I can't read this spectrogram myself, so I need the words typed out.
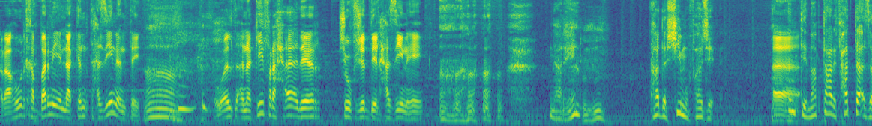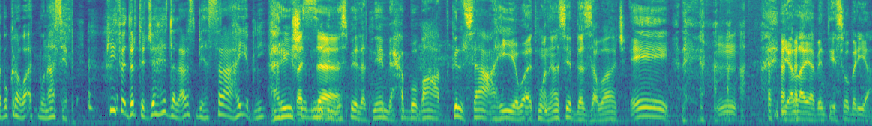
راهول خبرني إنك كنت حزين أنت. آه. وقلت أنا كيف رح أقدر شوف جدي الحزين هيك؟ نارين؟ هذا الشيء مفاجئ. آه. أنت ما بتعرف حتى إذا بكرة وقت مناسب. كيف قدرت تجهز للعرس بهالسرعة هي ابني؟ هريش بس، ابني آه. بالنسبة لاثنين بيحبوا بعض. كل ساعة هي وقت مناسب للزواج. إيه. يلا يا بنتي سوبريا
